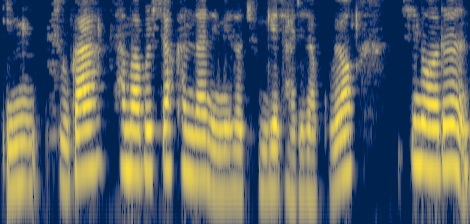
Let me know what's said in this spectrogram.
임수가 삼합을 시작한다는 의미에서 중기에 자리 잡고요. 신월은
